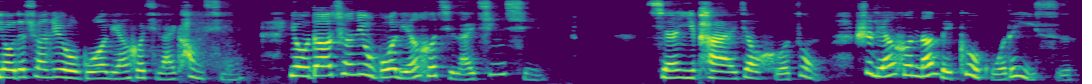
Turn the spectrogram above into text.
有的劝六国联合起来抗秦，有的劝六国联合起来亲秦。前一派叫合纵，是联合南北各国的意思；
